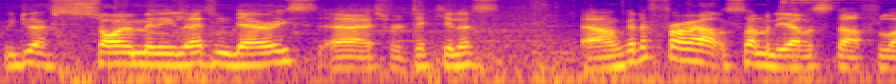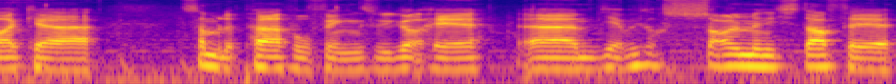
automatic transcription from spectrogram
We do have so many legendaries. Uh, it's ridiculous. Uh, I'm going to throw out some of the other stuff, like uh, some of the purple things we got here. Um, yeah, we got so many stuff here.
